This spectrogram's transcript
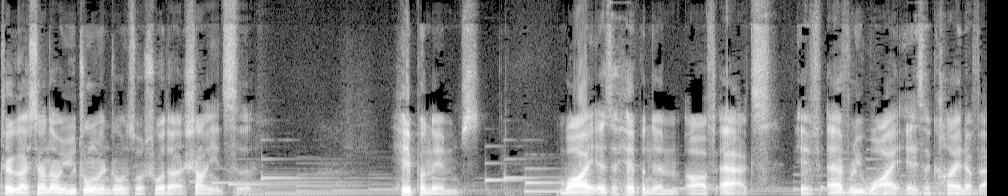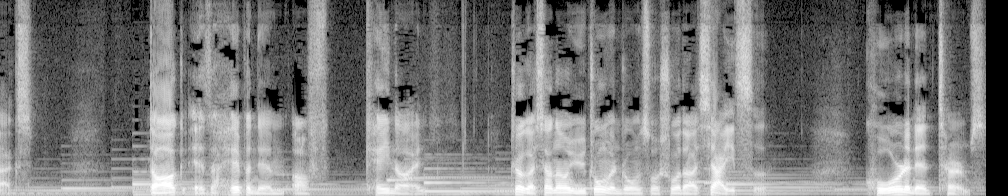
这个相当于中文中所说的上一词。Hyponyms. Y is a hyponym of X if every Y is a kind of X. Dog is a hyponym of canine. 这个相当于中文中所说的下一词。Coordinate terms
